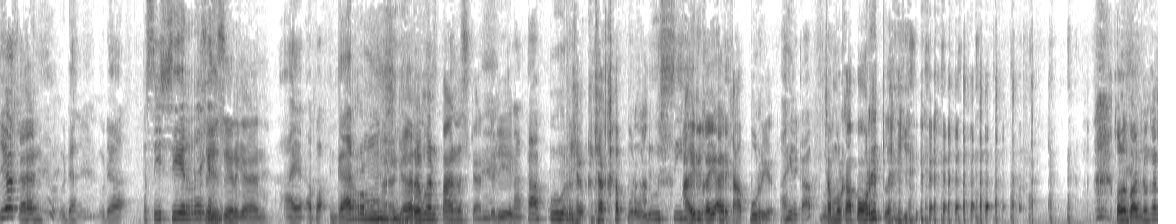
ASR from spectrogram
Iya kan? udah udah pesisir ya kan? Pesisir kan. Ay, apa garam Nah, Garam kan panas kan. Jadi kena kapur Ya, kena kapur. Polusi. Air kayak air kapur ya. air kapur Campur kaporit lagi. Kalau Bandung kan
